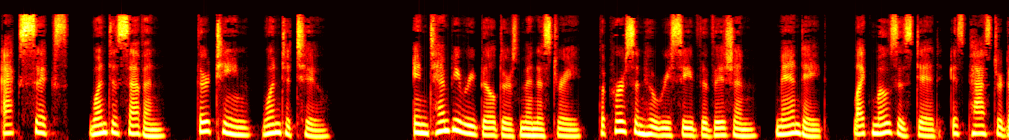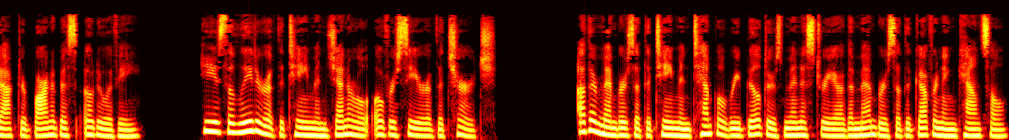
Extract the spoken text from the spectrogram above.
Acts 6 1 7, 13 1 2. In Temple Rebuilders Ministry, the person who received the vision, mandate, like Moses did, is Pastor Dr. Barnabas Odoavi. He is the leader of the team and general overseer of the church. Other members of the team in Temple Rebuilders Ministry are the members of the governing council,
